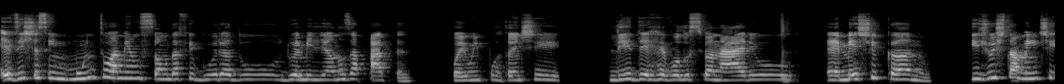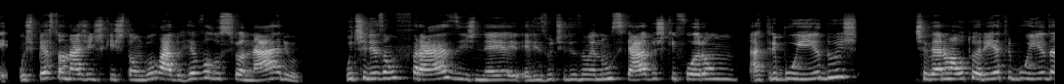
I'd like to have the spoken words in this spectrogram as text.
existe assim muito a menção da figura do, do Emiliano Zapata. Foi um importante líder revolucionário é, mexicano. E justamente os personagens que estão do lado revolucionário utilizam frases, né? Eles utilizam enunciados que foram atribuídos tiveram autoria atribuída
